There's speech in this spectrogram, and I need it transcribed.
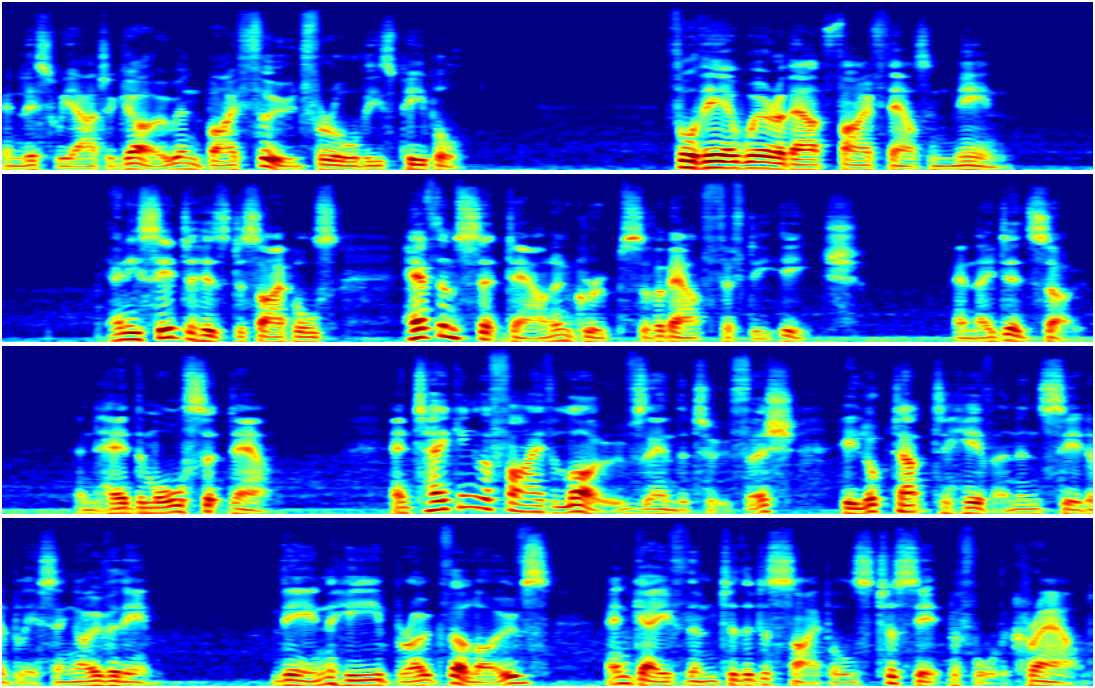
unless we are to go and buy food for all these people. For there were about five thousand men. And he said to his disciples, Have them sit down in groups of about fifty each. And they did so, and had them all sit down. And taking the five loaves and the two fish, he looked up to heaven and said a blessing over them. Then he broke the loaves and gave them to the disciples to set before the crowd.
